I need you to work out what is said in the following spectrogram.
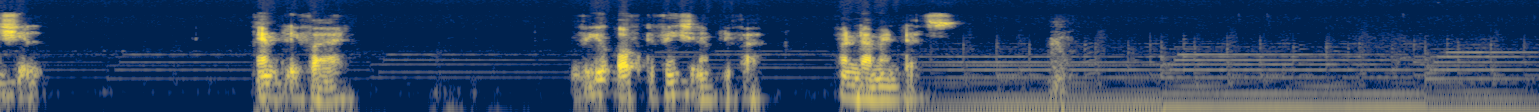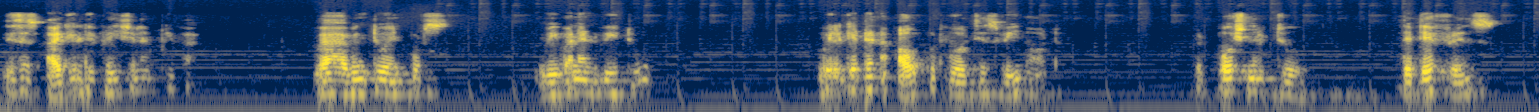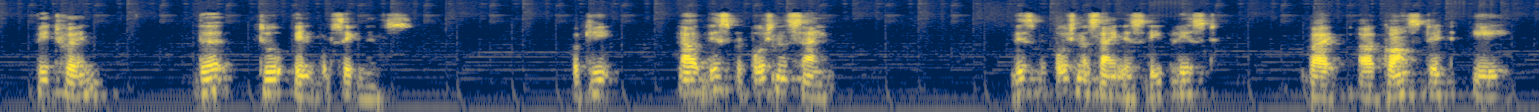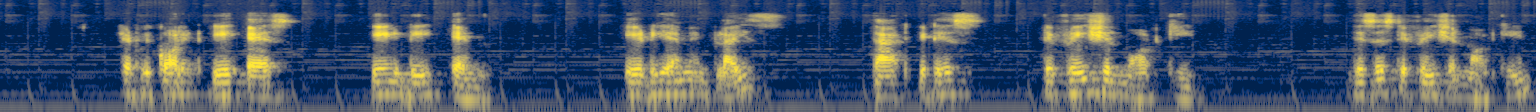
differential amplifier. View of differential amplifier fundamentals. This is ideal differential amplifier. We are having two inputs v1 and v2 we'll get an output voltage v0 proportional to the difference between the two input signals. Okay, now this proportional sign, this proportional sign is replaced by a constant A. Let we call it as ADM. ADM implies that it is differential mode gain. This is differential mode gain.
